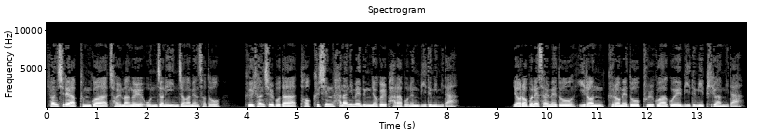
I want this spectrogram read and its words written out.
현실의 아픔과 절망을 온전히 인정하면서도 그 현실보다 더 크신 하나님의 능력을 바라보는 믿음입니다. 여러분의 삶에도 이런 그럼에도 불구하고의 믿음이 필요합니다.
